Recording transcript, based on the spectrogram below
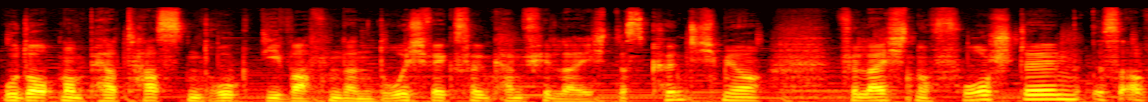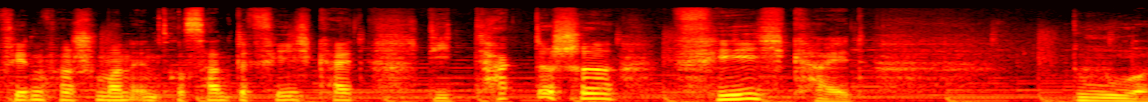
oder ob man per Tastendruck die Waffen dann durchwechseln kann vielleicht. Das könnte ich mir vielleicht noch vorstellen. Ist auf jeden Fall schon mal eine interessante Fähigkeit. Die taktische Fähigkeit. Du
